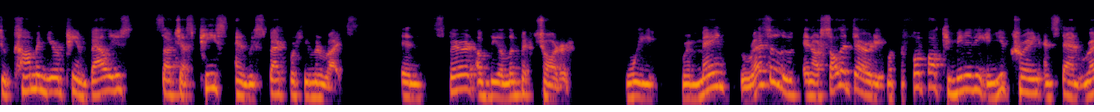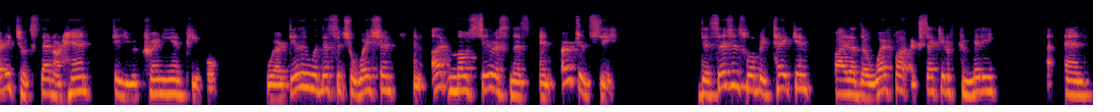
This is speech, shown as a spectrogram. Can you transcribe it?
to common European values such as peace and respect for human rights. In spirit of the Olympic Charter, we remain resolute in our solidarity with the football community in Ukraine and stand ready to extend our hand to the Ukrainian people. We are dealing with this situation in utmost seriousness and urgency. Decisions will be taken by the, the UEFA Executive Committee and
